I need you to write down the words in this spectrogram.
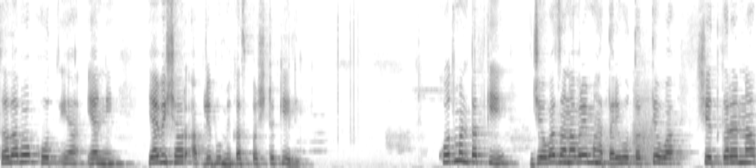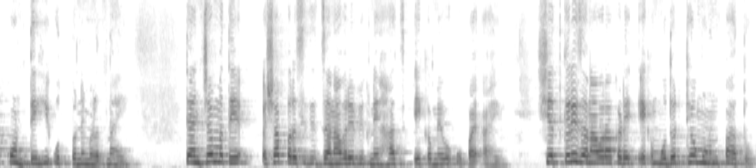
सदाभाऊ खोत या यांनी या विषयावर आपली भूमिका स्पष्ट केली. खोत म्हणतात की जेव्हा जनावरे म्हातारी होतात तेव्हा शेतकऱ्यांना कोणतेही उत्पन्न मिळत नाही. त्यांच्या मते अशा परिस्थितीत जनावरे विकणे हाच एकमेव उपाय आहे. शेतकरी जनावराकडे एक मुदत ठेव म्हणून पाहतो.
